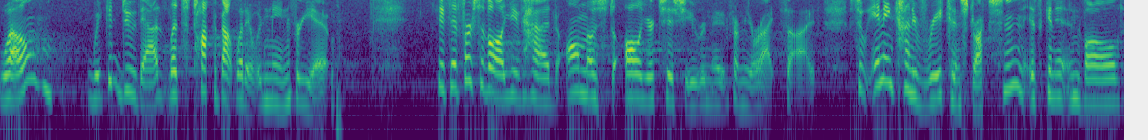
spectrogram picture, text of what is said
Well, we could do that. Let's talk about what it would mean for you. He said, first of all, you've had almost all your tissue removed from your right side. So any kind of reconstruction is going to involve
